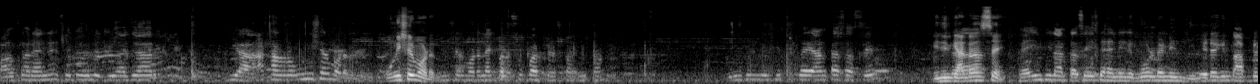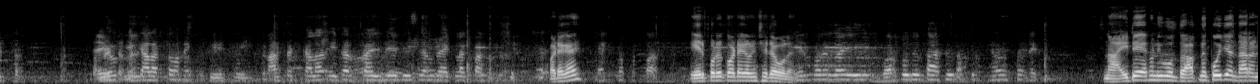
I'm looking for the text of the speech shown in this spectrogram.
পালসার এনে সেটা হলো দুই হাজার উনিশের মডেল উনিশের মডেল উনিশের মডেল একবার super fresh condition engine untouched আছে। ইঞ্জিন আছে? হ্যাঁ ইঞ্জিন আনটাস এই দেখেন এই যে গোল্ডেন ইঞ্জিন এটা কিন্তু আপডেট থাকে। এই কালারটা অনেক পারফেক্ট কালার এটার প্রাইস দিয়ে দিয়েছি আমরা এক লাখ পাঁচ হাজার কয় টাকায়? এক লক্ষ পাঁচ। এরপরে কয় টাকা সেটা বলেন। এরপরে ভাই ঘর পর্যন্ত না এটা এখনই বলতে আপনি কই যান দাঁড়ান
